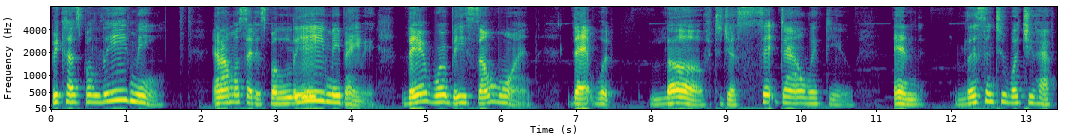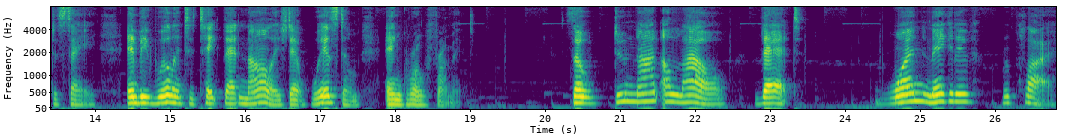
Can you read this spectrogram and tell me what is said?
Because believe me, and I'm going to say this believe me, baby, there will be someone that would love to just sit down with you and listen to what you have to say and be willing to take that knowledge, that wisdom, and grow from it. So do not allow that one negative reply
